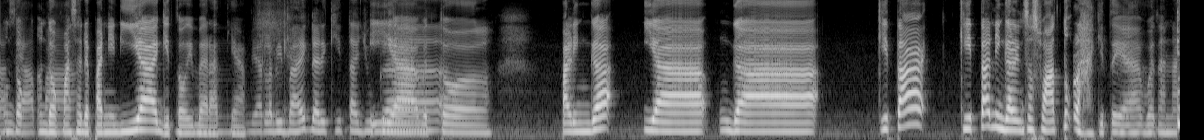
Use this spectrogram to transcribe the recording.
untuk apa? untuk masa depannya dia gitu Hmm, ibaratnya. biar lebih baik dari kita juga. Iya betul. Paling enggak ya enggak kita kita ninggalin sesuatu lah gitu ya Iya. buat anak.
